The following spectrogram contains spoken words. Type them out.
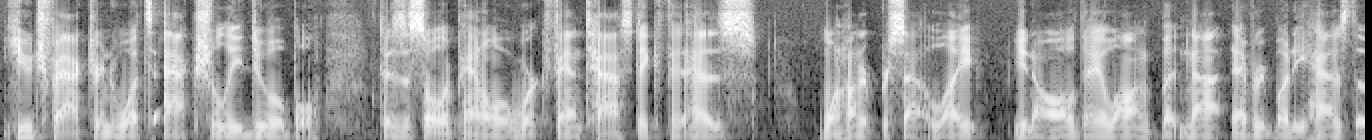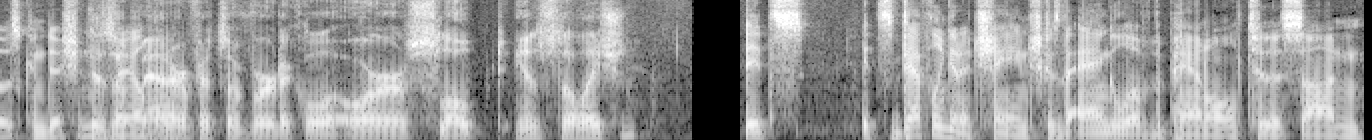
huge factor into what's actually doable because the solar panel will work fantastic if it has 100% light, you know, all day long, but not everybody has those conditions Does available. it matter if it's a vertical or sloped installation? It's it's definitely going to change because the angle of the panel to the sun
